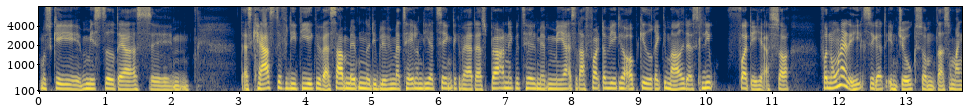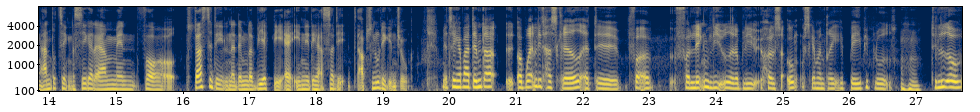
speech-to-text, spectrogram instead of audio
måske mistet deres... Øh, deres kæreste, fordi de ikke vil være sammen med dem, når de bliver ved med at tale om de her ting. Det kan være, at deres børn ikke vil tale med dem mere. Altså, der er folk, der virkelig har opgivet rigtig meget i deres liv for det her. Så for nogle er det helt sikkert en joke, som der er så mange andre ting, der sikkert er, men for størstedelen af dem, der virkelig er inde i det her, så er det absolut ikke en joke. Men jeg tænker bare, at dem, der øh, oprindeligt har skrevet, at øh, for at forlænge livet eller blive holde sig ung, skal man drikke babyblod. Mm-hmm. Det, lyder jo,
